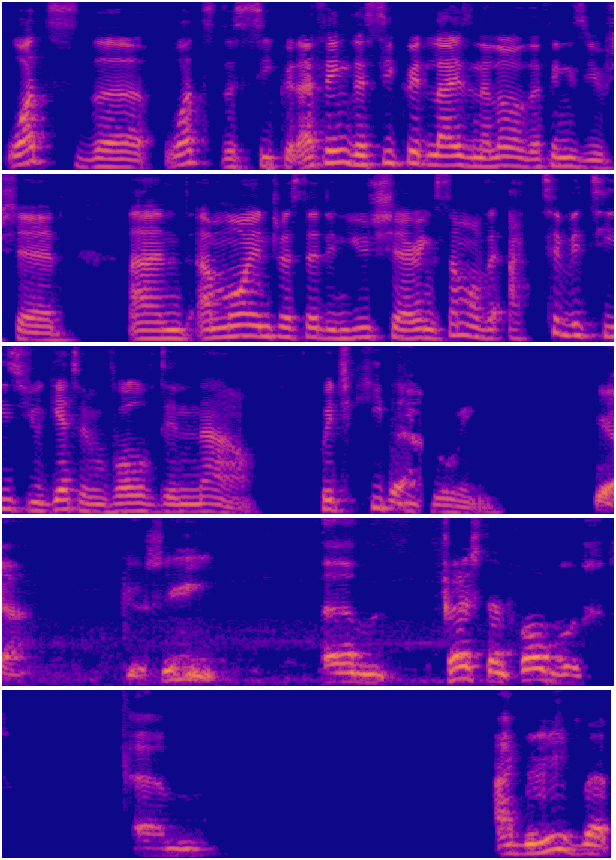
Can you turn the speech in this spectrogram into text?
What's the what's the secret? I think the secret lies in a lot of the things you've shared. And I'm more interested in you sharing some of the activities you get involved in now, which keep yeah. you going. Yeah. You see, um, first and foremost, um, I believe that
